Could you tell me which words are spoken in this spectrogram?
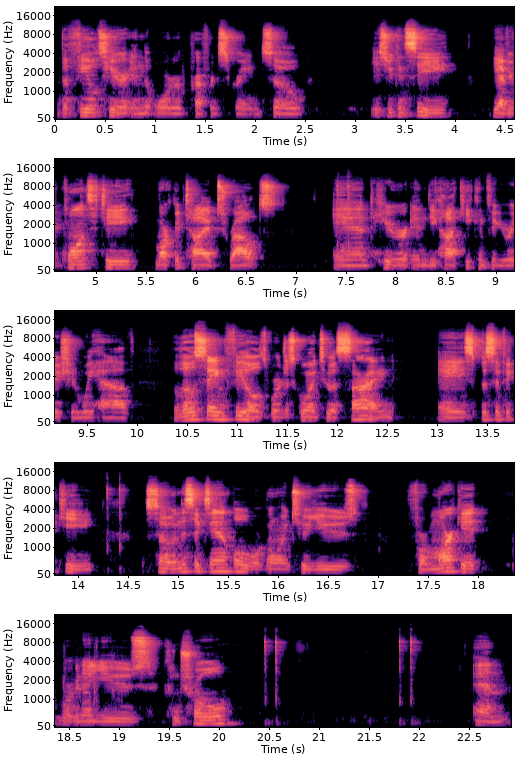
the fields here in the order preference screen. So as you can see, you have your quantity, market types, routes, and here in the hotkey configuration we have those same fields. We're just going to assign a specific key. So in this example we're going to use for market we're going to use control M.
